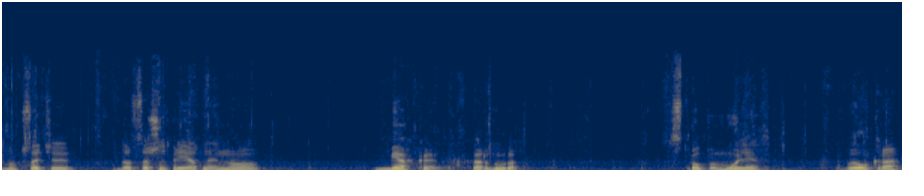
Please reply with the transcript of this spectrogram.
Ну, кстати, достаточно приятная, но мягкая хардура. Стропы моли, велкро.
